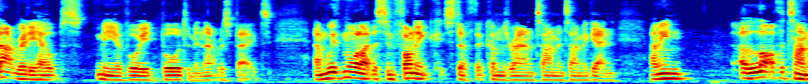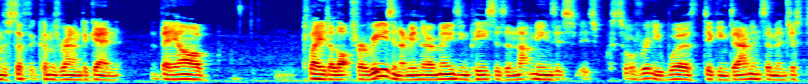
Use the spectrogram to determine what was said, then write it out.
that really helps me avoid boredom in that respect. And with more like the symphonic stuff that comes around time and time again, I mean, a lot of the time, the stuff that comes around again, they are played a lot for a reason. I mean, they're amazing pieces, and that means it's it's sort of really worth digging down into them and just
